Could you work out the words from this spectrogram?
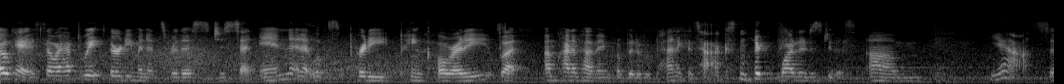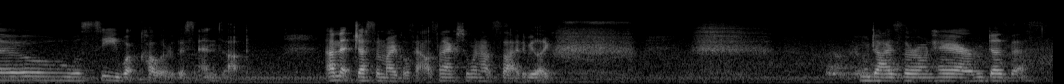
Okay, so I have to wait 30 minutes for this to set in, and it looks pretty pink already, but I'm kind of having a bit of a panic attack. Like, why did I just do this? Um, yeah, so we'll see what color this ends up. I'm at Jess and Michael's house, and I actually went outside to be like, who dyes their own hair? Who does this?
